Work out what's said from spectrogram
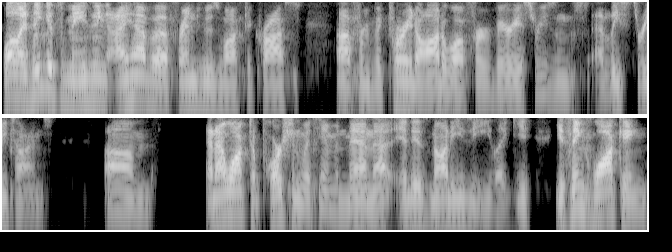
Well, I think it's amazing. I have a friend who's walked across uh, from Victoria to Ottawa for various reasons, at least three times. Um, and I walked a portion with him, and man, that it is not easy. Like you, you think walking,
